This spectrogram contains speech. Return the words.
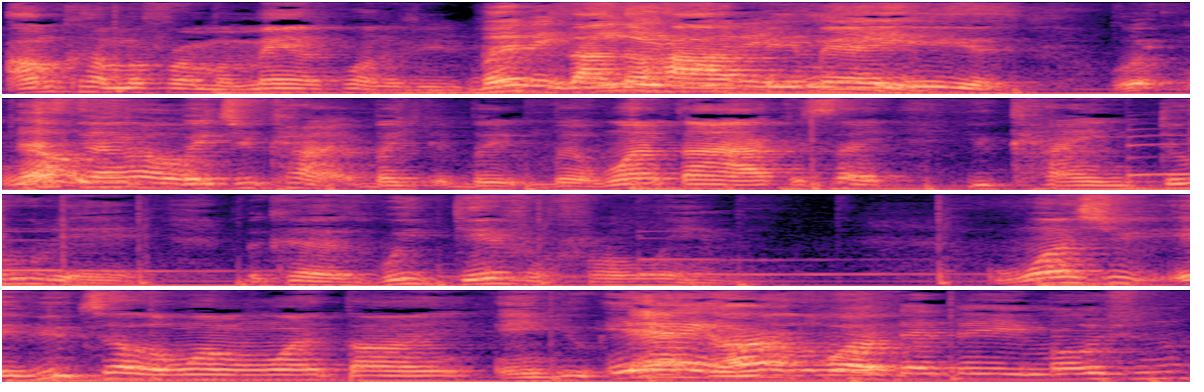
I'm coming from a man's point of view. But it 'Cause I know is how a it female is. is. Well, That's no, the whole- but you can't. But, but but one thing I can say, you can't do that because we different from women. Once you, if you tell a woman one thing and you It act ain't our another fault way, that they emotional.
